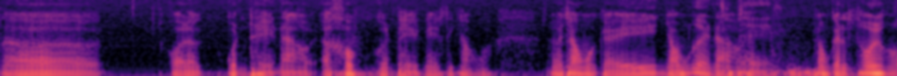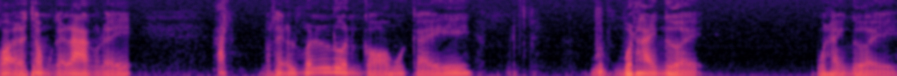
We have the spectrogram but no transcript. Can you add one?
ờ, gọi là quần thể nào à không quần thể nghe sinh học mà trong một cái nhóm người nào ấy. thể. Trong cái thôi gọi là trong một cái làng ở đấy. Ắt nó sẽ vẫn luôn có một cái một một hai người. Một hai người.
